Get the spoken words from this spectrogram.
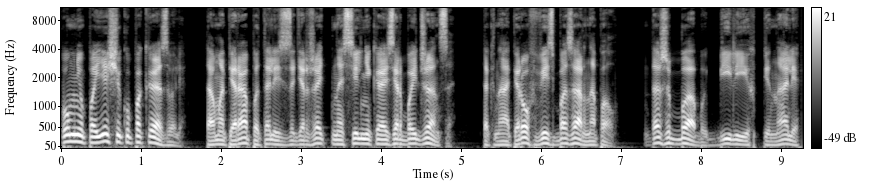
Помню, по ящику показывали. Там опера пытались задержать насильника-азербайджанца. Так на оперов весь базар напал. Даже бабы били их, пинали,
